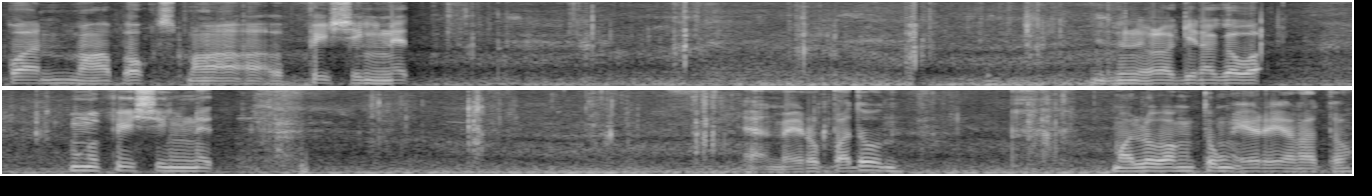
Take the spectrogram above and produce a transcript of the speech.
kuan mga folks, mga fishing net. Dito nila ginagawa mga fishing net. Yan, mayroon pa doon. Maluwang tong area na to.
